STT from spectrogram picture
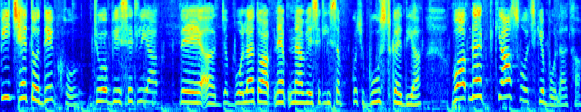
पीछे तो देखो जो बेसिकली आपने जब बोला तो आपने अपना बेसिकली सब कुछ बूस्ट कर दिया वो आपने क्या सोच के बोला था?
